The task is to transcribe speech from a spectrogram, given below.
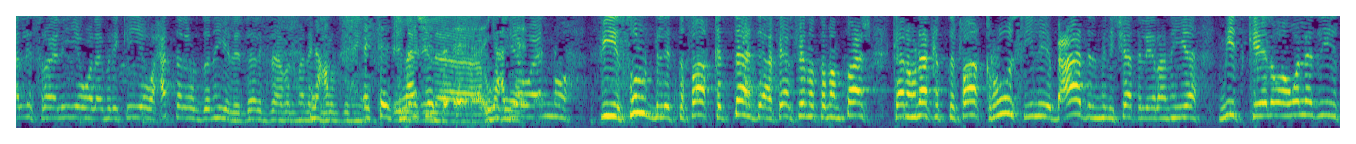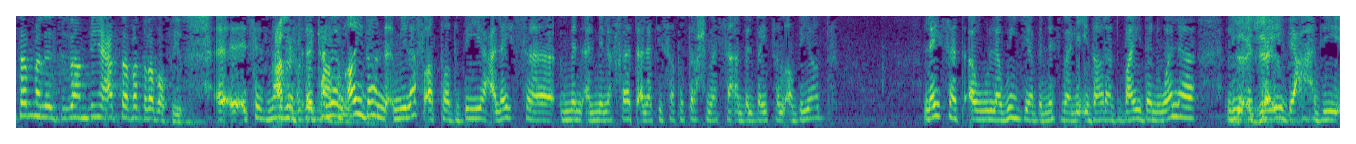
الإسرائيلية والأمريكية وحتى الأردنية لذلك ذهب الملك نعم. الأردني أستاذ ماجد يعني وأنه في صلب الاتفاق التهدئة في 2018 كان هناك اتفاق روسي لإبعاد الميليشيات الإيرانية 100 كيلو وهو الذي تم الالتزام به حتى فترة بسيطة. أستاذ ماجد كمان أيضا ملف التطبيع ليس من الملفات التي ستطرح مساء بالبيت الأبيض؟ ليست أولوية بالنسبة لإدارة بايدن ولا لإسرائيل بعهد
